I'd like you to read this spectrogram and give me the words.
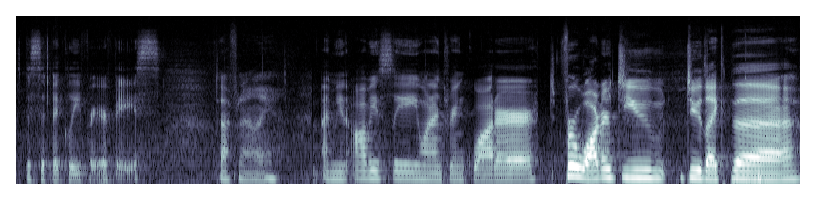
specifically for your face. Definitely. I mean, obviously, you want to drink water. For water, do you do like the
